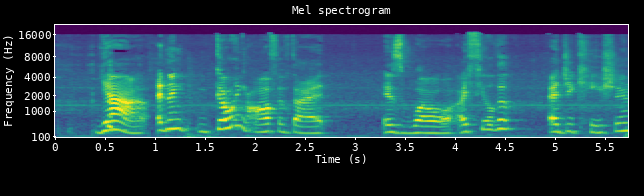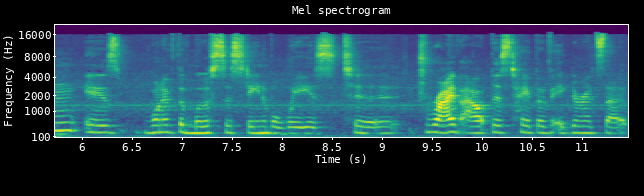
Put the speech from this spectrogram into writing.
yeah, and then going off of that as well, I feel that education is one of the most sustainable ways to drive out this type of ignorance that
